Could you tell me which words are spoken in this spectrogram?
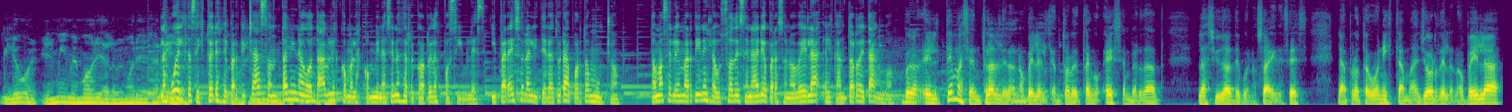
y luego en mi memoria, la memoria de Carriego. Las vueltas e historias de Parque Chas son tan inagotables como las combinaciones de recorridos posibles, y para eso la literatura aportó mucho. Tomás Eloy Martínez la usó de escenario para su novela El cantor de tango. Bueno, el tema central de la novela El cantor de tango es en verdad la ciudad de Buenos Aires. Es la protagonista mayor de la novela.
